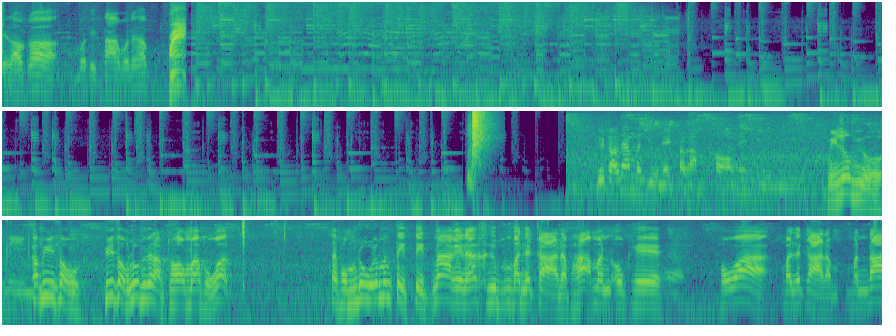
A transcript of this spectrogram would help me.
ดี๋ยวเราก็มาติดตามกันนะครับ คือตตอนแรกมันอยู่ในตลับทองให้มีมี มีรูปอยู่ มีก็พี่ส่งพี่ส่งรูปเป็นตลับทองมาผมว่า แต่ผมดูแล้วมันติดติดมากเลยนะ คือบรรยากาศอะพระมันโอเค เออเพราะว่าบรรยากาศอะมันได้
